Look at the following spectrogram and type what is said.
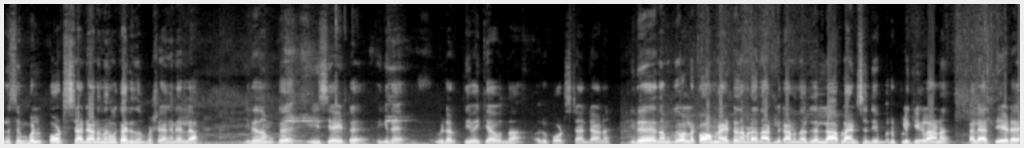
ഒരു സിമ്പിൾ പോട്ട് സ്റ്റാൻഡാണെന്ന് നിങ്ങൾ കരുതും പക്ഷേ അങ്ങനെയല്ല. ഇത് നമുക്ക് ഈസി ആയിട്ട് ഇങ്ങനെ വിടർത്തി വയ്ക്കാവുന്ന ഒരു പോട്ട് സ്റ്റാൻഡാണ് ഇത് നമുക്ക് വളരെ കോമൺ ആയിട്ട് നമ്മുടെ നാട്ടിൽ കാണുന്ന ഒരു എല്ലാ പ്ലാന്റ്സിന്റെയും റിപ്ലിക്കുകളാണ് കലാത്തിയുടെ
